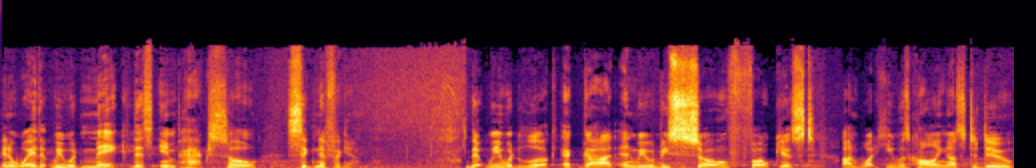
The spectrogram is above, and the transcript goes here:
in a way that we would make this impact so significant that we would look at God and we would be so focused on what He was calling us to do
